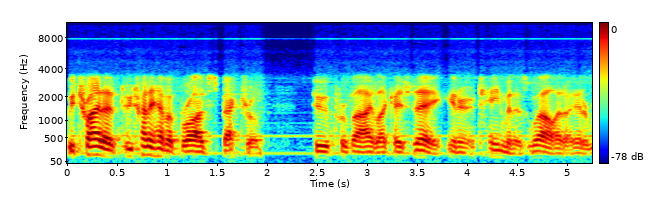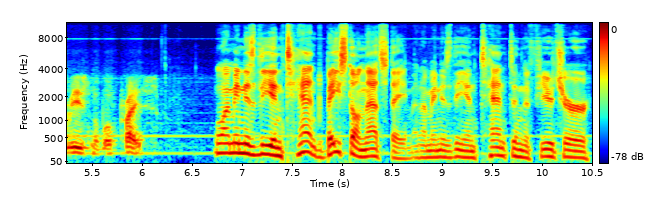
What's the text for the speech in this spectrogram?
we try to we try to have a broad spectrum to provide, like I say, entertainment as well at a, at a reasonable price. Well, I mean, is the intent based on that statement? I mean, is the intent in the future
